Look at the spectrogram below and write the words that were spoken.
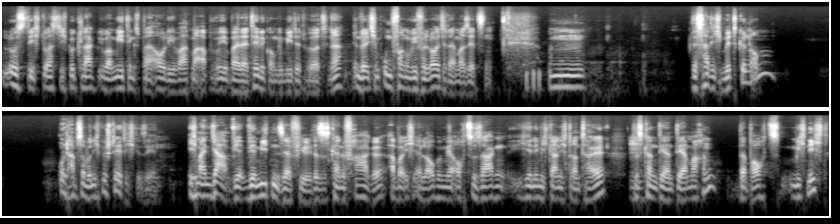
lustig, du hast dich beklagt über Meetings bei Audi, wart mal ab, wie bei der Telekom gemietet wird, ne? in welchem Umfang und wie viele Leute da immer sitzen. Ähm, das hatte ich mitgenommen und habe es aber nicht bestätigt gesehen. Ich meine, ja, wir, wir mieten sehr viel, das ist keine Frage, aber ich erlaube mir auch zu sagen, hier nehme ich gar nicht dran teil, das mhm. kann der und der machen, da braucht's mich nicht.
